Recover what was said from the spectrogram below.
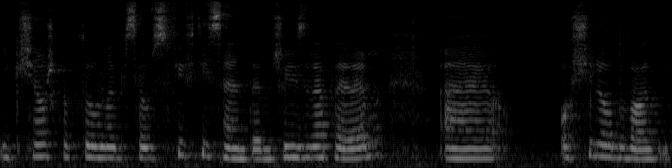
i książka, którą napisał z 50 Centem, czyli z raperem, e, o sile odwagi.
